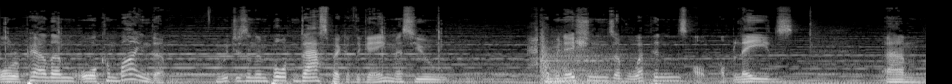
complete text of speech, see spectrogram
or repair them, or combine them, which is an important aspect of the game as you combinations of weapons or, or blades. Um,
